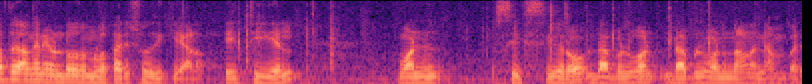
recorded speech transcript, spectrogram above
അത് അങ്ങനെയുണ്ടോ നമ്മൾ പരിശോധിക്കുകയാണ്. A T L one six zero double one double one എന്നാണ് നമ്പർ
